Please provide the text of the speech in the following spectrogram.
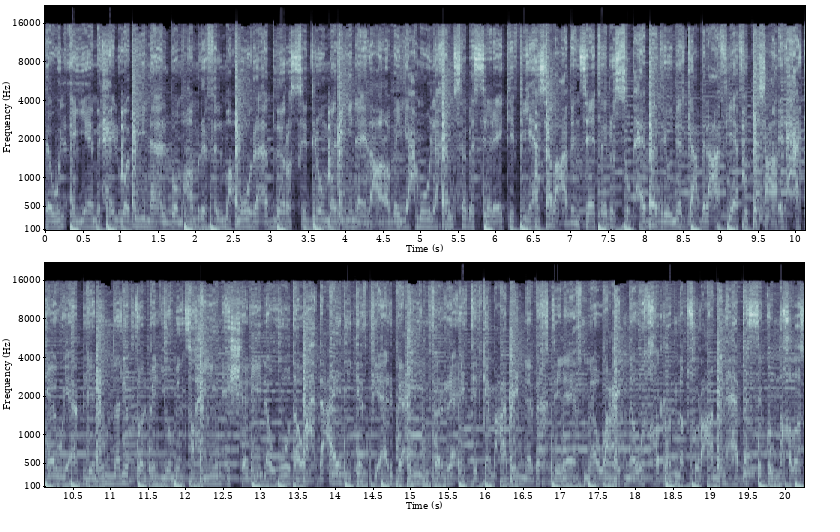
السعادة والايام الحلوة بينا. ألبوم عمرو في المعمورة قبل راس صدري ومارينا. العربية حمولة خمسة بس راكب فيها سبعة. بنسافر الصبح بدري ونرجع بالعافية في تسعة. الحكاوي قبل نومنا نفضل باليومين صاحيين. الشاليه وأوضة واحدة عادي يكفي أربعين. فرقت الجامعة بينا باختلاف مواعيدنا واتخرجنا بسرعة منها. بس كنا خلاص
